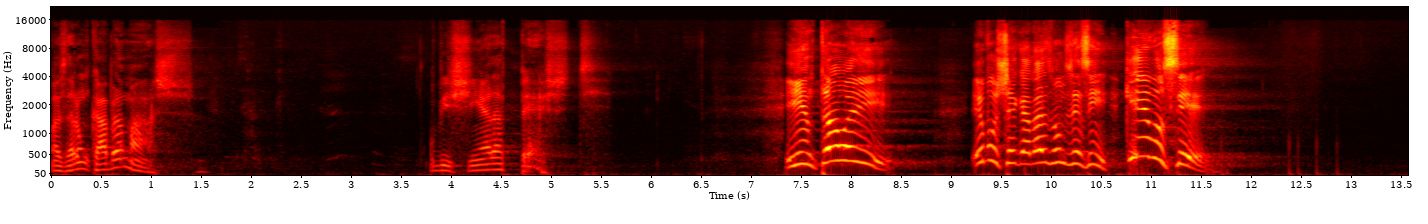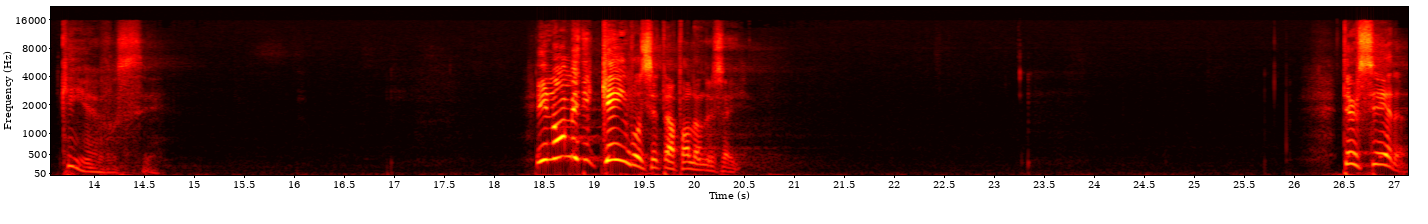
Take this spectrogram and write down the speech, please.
Mas era um cabra macho. O bichinho era peste. E então ele, eu vou chegar lá e eles vão dizer assim: quem é você? Quem é você? Em nome de quem você está falando isso aí? Terceira,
